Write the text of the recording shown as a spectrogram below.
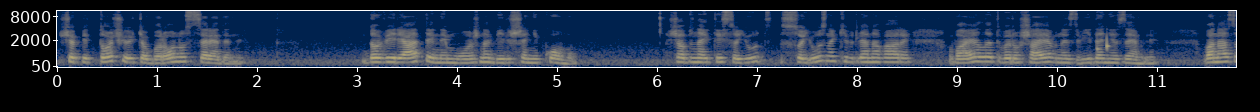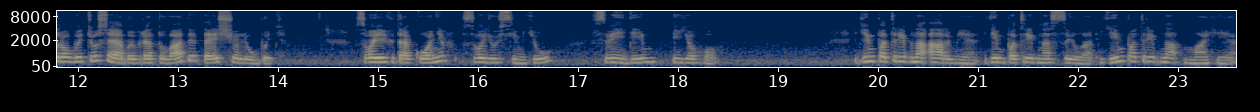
що підточують оборону зсередини. Довіряти не можна більше нікому. Щоб знайти союз, союзників для Навари, Вайлет вирушає в незвідані землі. Вона зробить усе, аби врятувати те, що любить: своїх драконів, свою сім'ю, свій дім і його. Їм потрібна армія, їм потрібна сила, їм потрібна магія.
